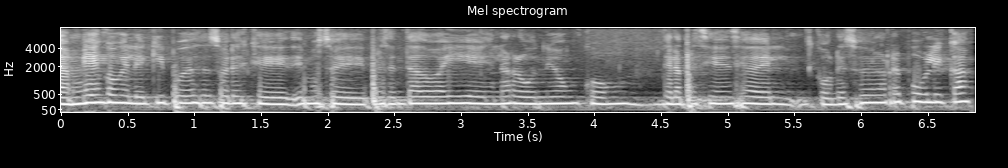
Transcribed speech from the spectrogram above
también con el equipo de asesores que hemos eh, presentado ahí en la reunión con, de la presidencia del Congreso de la República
